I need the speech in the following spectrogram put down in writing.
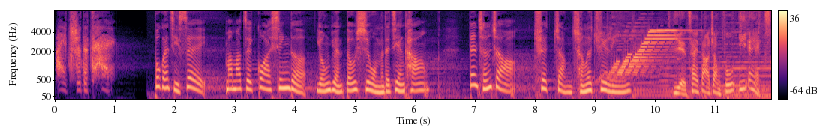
爱吃的菜。不管几岁，妈妈最挂心的永远都是我们的健康，但成长却长成了距离。野菜大丈夫 EX，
